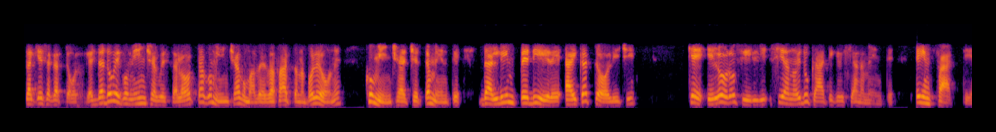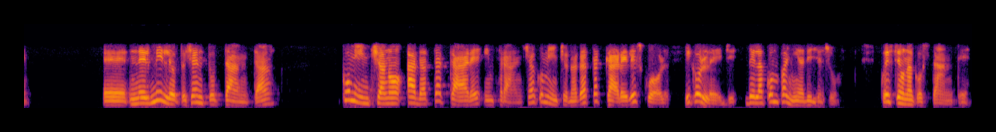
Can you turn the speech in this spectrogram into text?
la Chiesa Cattolica. E da dove comincia questa lotta? Comincia, come aveva fatto Napoleone, comincia certamente dall'impedire ai cattolici che i loro figli siano educati cristianamente. E infatti eh, nel 1880 cominciano ad attaccare in Francia, cominciano ad attaccare le scuole, i collegi della Compagnia di Gesù. Questa è una costante.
